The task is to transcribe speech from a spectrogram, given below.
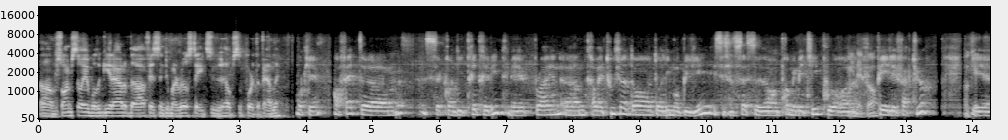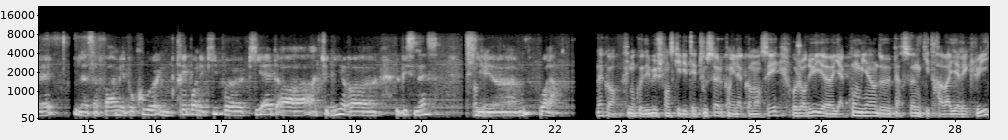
Um, so I'm still able to get out of the office and do my real estate to help support the family. Ok. En fait, euh, ça grandit très très vite, mais Brian euh, travaille toujours dans, dans l'immobilier c'est ça, c'est un premier métier pour euh, payer les factures. Okay. Et euh, il a sa femme et beaucoup une très bonne équipe euh, qui aide à, à tenir euh, le business. Okay. Et voilà. D'accord. Donc au début, je pense qu'il était tout seul quand il a commencé. Aujourd'hui, euh, il y a combien de personnes qui travaillent avec lui?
